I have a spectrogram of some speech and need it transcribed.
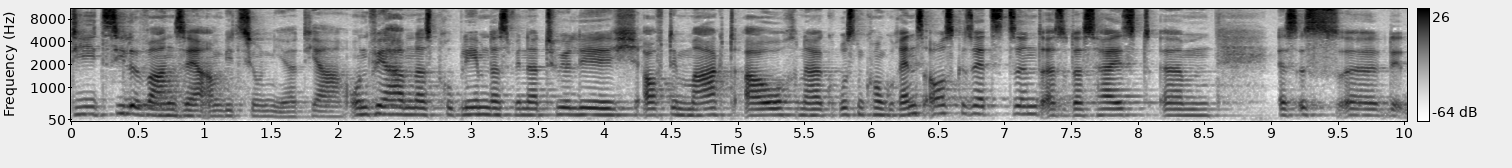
Die Ziele waren sehr ambitioniert, ja. Und wir haben das Problem, dass wir natürlich auf dem Markt auch einer großen Konkurrenz ausgesetzt sind. Also das heißt, ähm, es ist äh,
